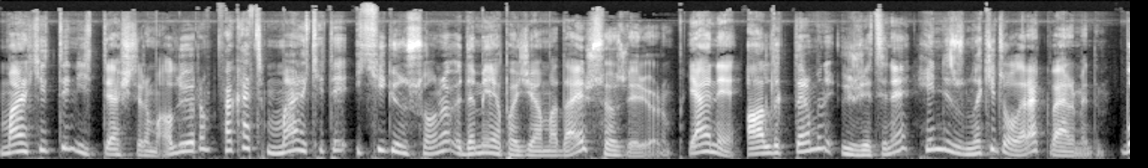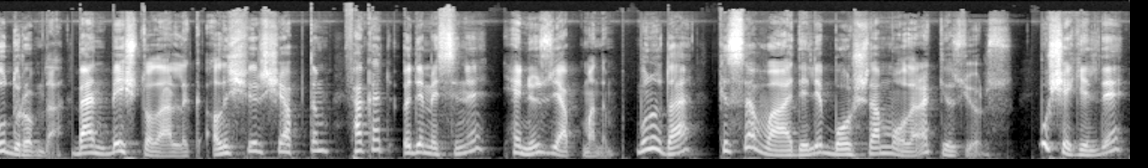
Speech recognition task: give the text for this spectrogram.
Marketten ihtiyaçlarımı alıyorum fakat markete 2 gün sonra ödeme yapacağıma dair söz veriyorum. Yani aldıklarımın ücretini henüz nakit olarak vermedim. Bu durumda ben 5 dolarlık alışveriş yaptım fakat ödemesini henüz yapmadım. Bunu da kısa vadeli borçlanma olarak yazıyoruz. Bu şekilde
